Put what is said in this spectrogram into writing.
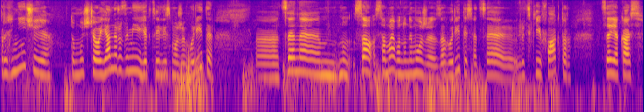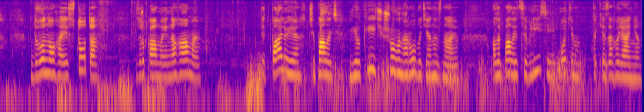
пригнічує, тому що я не розумію, як цей ліс може горіти. Е, Це не ну, саме воно не може загорітися, це людський фактор, це якась двонога істота з руками і ногами підпалює, чи палить гілки, чи що вона робить, я не знаю. Але палить це в лісі і потім таке загоряння.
